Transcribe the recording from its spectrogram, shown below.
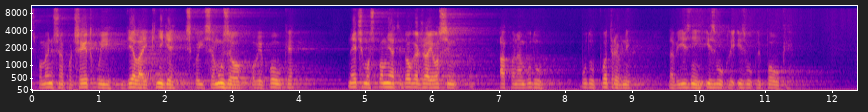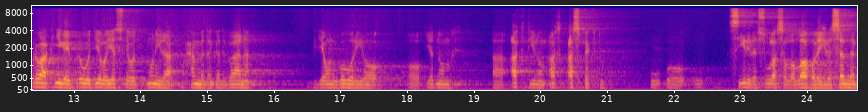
spomenut ću na početku i dijela i knjige iz kojih sam uzeo ove pouke, nećemo spominjati događaje osim ako nam budu, budu potrebni da bi iz njih izvukli, izvukli pouke. Prva knjiga i prvo dijelo jeste od Munira Muhammeda Gadvana gdje on govori o, o jednom a, aktivnom aspektu u, o, u siri Resula sallallahu alaihi ve sellem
